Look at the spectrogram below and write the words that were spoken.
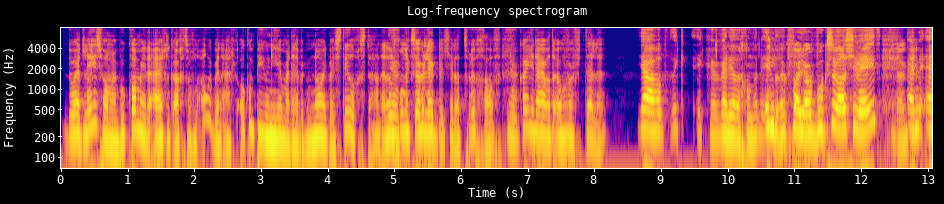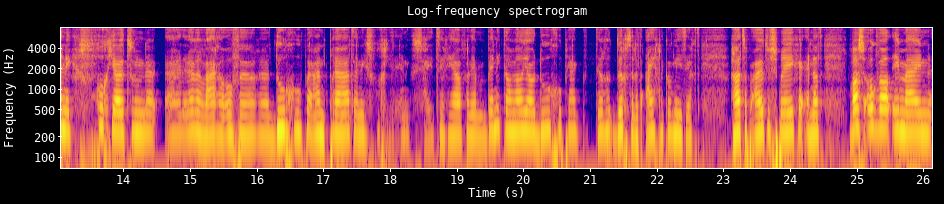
door het lezen van mijn boek kwam je er eigenlijk achter van... oh, ik ben eigenlijk ook een pionier, maar daar heb ik nooit bij stilgestaan. En dat ja. vond ik zo leuk dat je dat teruggaf. Ja. Kan je daar wat over vertellen? Ja, want ik, ik eh, ben heel erg onder de indruk van jouw boek, zoals je weet. Dank je. En, en ik vroeg jou toen, eh, eh, we waren over doelgroepen aan het praten. En ik vroeg je, en ik zei tegen jou van, ja, maar ben ik dan wel jouw doelgroep? Ja, ik dur- durfde dat eigenlijk ook niet echt hardop uit te spreken. En dat was ook wel in mijn,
